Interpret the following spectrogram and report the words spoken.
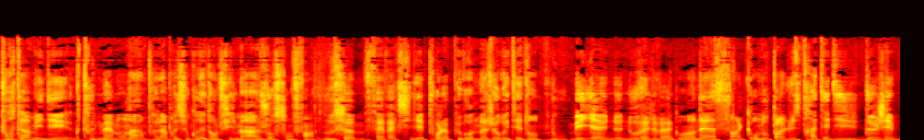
Pour terminer, tout de même, on a un peu l'impression qu'on est dans le film Un jour sans fin. Nous sommes fait vacciner pour la plus grande majorité d'entre nous. Mais il y a une nouvelle. On est à 5. On nous parle d'une stratégie 2G+,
